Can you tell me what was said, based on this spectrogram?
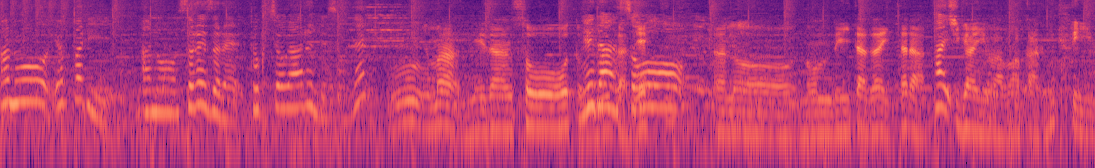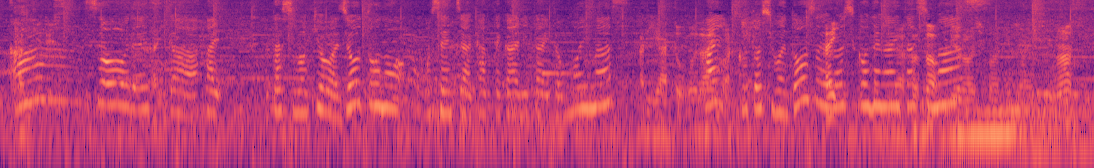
あのやっぱりあのそれぞれ特徴があるんでしょうね。うん、まあ値段相応というかね、あの飲んでいただいたら違いはわかるっていう感じです。はい、そうですか。はい、はい私も今日は上等のお煎茶買って帰りたいと思います。ありがとうございます。はい、今年もどうぞよろしくお願いいたします。はい、よろしくお願いします。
